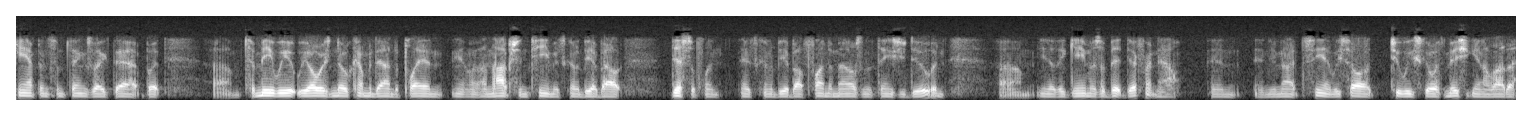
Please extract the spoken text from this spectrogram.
camp and some things like that, but um, to me, we we always know coming down to playing, you know, an option team, it's going to be about discipline. It's going to be about fundamentals and the things you do, and um, you know, the game is a bit different now, and and you're not seeing. We saw it two weeks ago with Michigan, a lot of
